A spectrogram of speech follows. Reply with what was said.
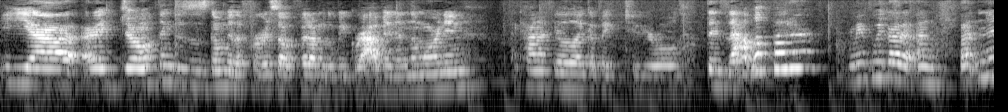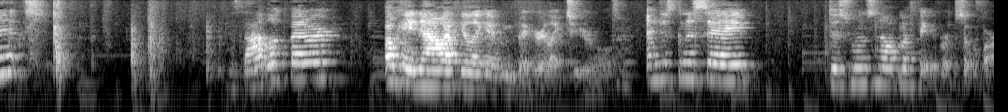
yeah, I don't think this is gonna be the first outfit I'm gonna be grabbing in the morning. I kind of feel like a big two-year-old. Does that look better? Maybe we gotta unbutton it. Does that look better? Okay, now I feel like I'm bigger like two-year-old. I'm just gonna say This one's not my favorite so far.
